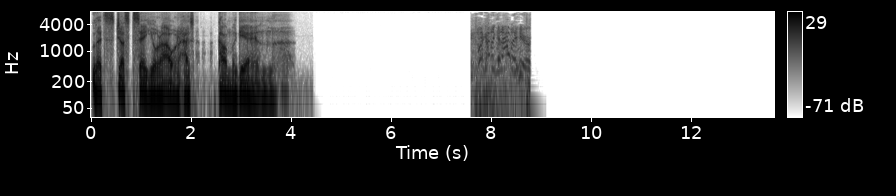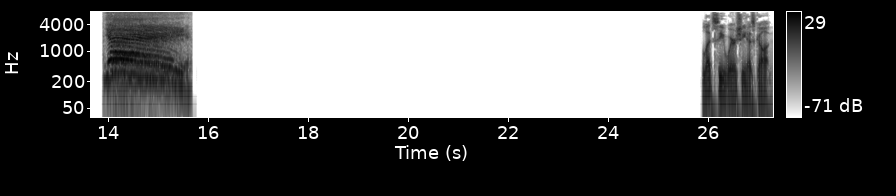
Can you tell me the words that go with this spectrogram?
let's just say your hour has come again. Yay! Let's see where she has gone.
